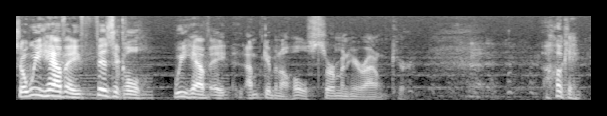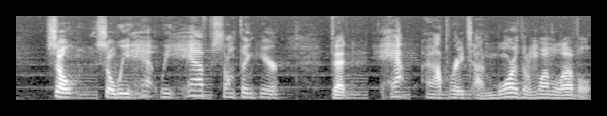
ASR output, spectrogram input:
So we have a physical, we have a, I'm giving a whole sermon here, I don't care. Okay, so, so we, ha- we have something here that ha- operates on more than one level.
